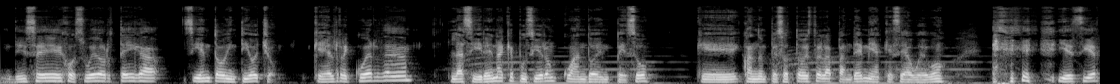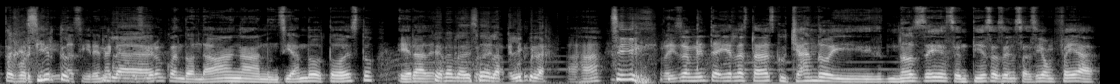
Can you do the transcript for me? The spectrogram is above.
Dice Josué Ortega 128 que él recuerda la sirena que pusieron cuando empezó que cuando empezó todo esto de la pandemia, que se ahuevó. y es cierto, porque la sirena que pusieron cuando andaban anunciando todo esto era de la, de, la, película. Ajá. Sí. Precisamente ayer la estaba escuchando y no sé, sentí esa sensación fea,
